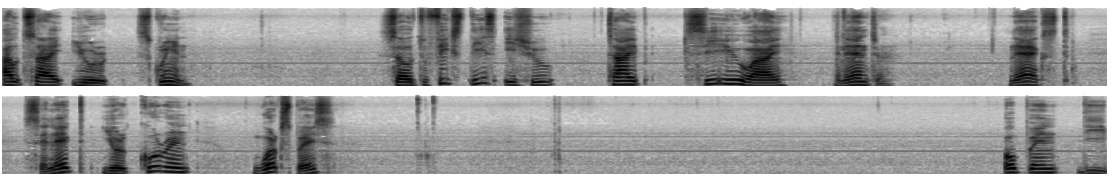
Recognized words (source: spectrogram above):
outside your screen. So to fix this issue, type CUI and enter. Next, select your current workspace open the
